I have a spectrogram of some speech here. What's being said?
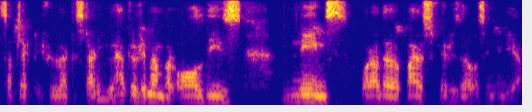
subject if you have to study you have to remember all these names where are the biosphere reserves in India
